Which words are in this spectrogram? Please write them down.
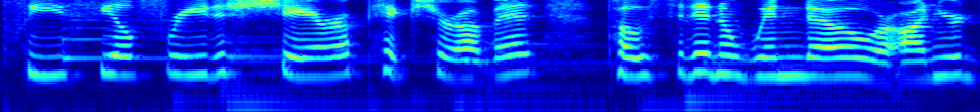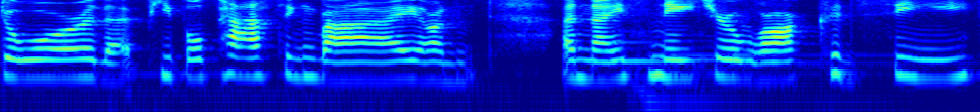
please feel free to share a picture of it, post it in a window or on your door that people passing by on a nice nature walk could see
